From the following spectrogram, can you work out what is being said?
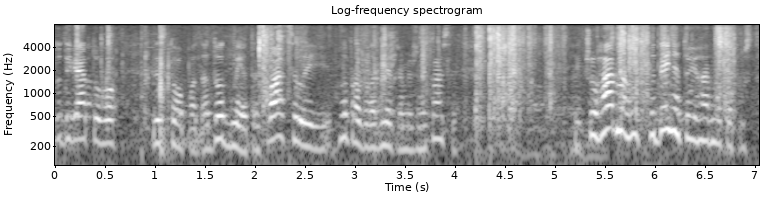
до 9 листопада, до Дмитра. Квасили її. ну правда, на Дмитра ми вже не квасили. Якщо гарна господиня, то і гарна капуста.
